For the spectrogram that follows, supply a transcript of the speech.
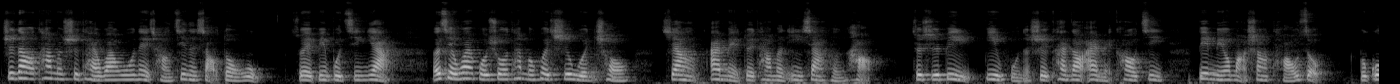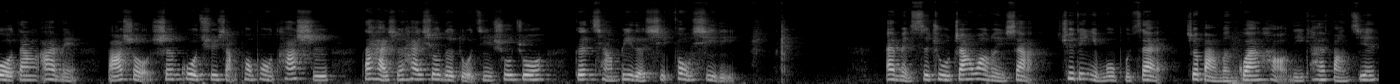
知道它们是台湾屋内常见的小动物，所以并不惊讶。而且外婆说他们会吃蚊虫，这样艾美对他们印象很好。这只壁壁虎呢是看到艾美靠近，并没有马上逃走。不过当艾美把手伸过去想碰碰它时，它还是害羞的躲进书桌跟墙壁的隙缝隙里。艾美四处张望了一下，确定影幕不在，就把门关好，离开房间。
